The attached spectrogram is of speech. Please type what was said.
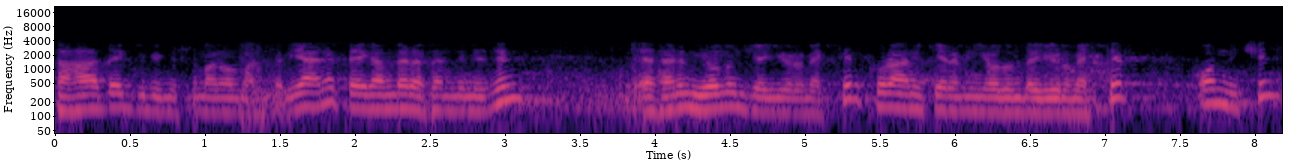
Sahabe gibi Müslüman olmaktır. Yani Peygamber Efendimizin efendim yolunca yürümektir. Kur'an-ı Kerim'in yolunda yürümektir. Onun için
